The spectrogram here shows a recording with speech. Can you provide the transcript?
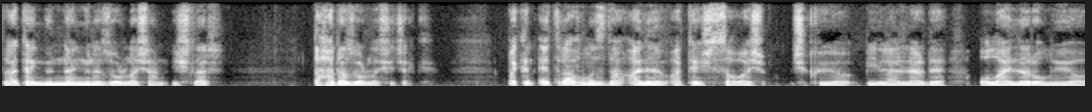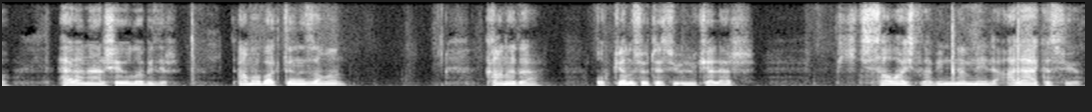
Zaten günden güne zorlaşan işler daha da zorlaşacak. Bakın etrafımızda alev, ateş, savaş çıkıyor. Bir yerlerde olaylar oluyor. Her an her şey olabilir. Ama baktığınız zaman Kanada, okyanus ötesi ülkeler hiç savaşla bilmem neyle alakası yok.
